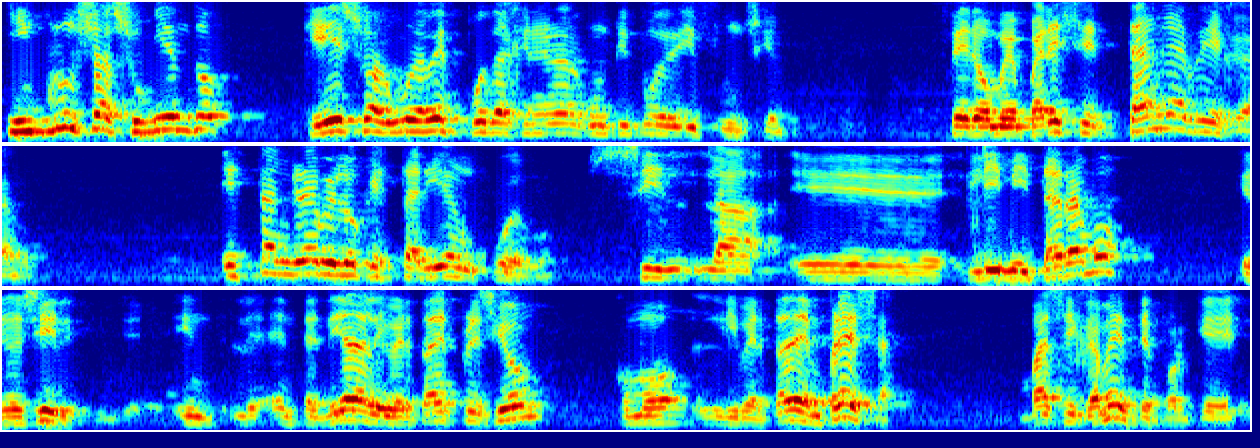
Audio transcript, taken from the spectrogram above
incluso asumiendo que eso alguna vez pueda generar algún tipo de disfunción. Pero me parece tan arriesgado es tan grave lo que estaría en juego si la eh, limitáramos, quiero decir, entendía la libertad de expresión como libertad de empresa, básicamente, porque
